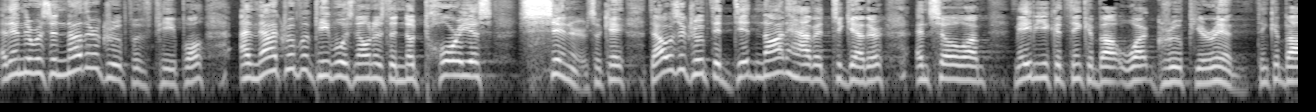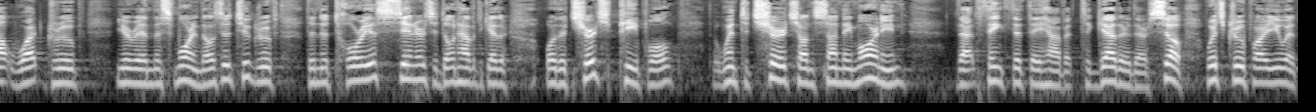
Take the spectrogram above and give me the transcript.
And then there was another group of people, and that group of people was known as the notorious sinners. Okay, that was a group that did not have it together, and so um, maybe you could think about what group you're in. Think about what group you're in this morning. Those are the two groups, the notorious sinners that don't have it together, or the church people that went to church on Sunday morning that think that they have it together there. So, which group are you in?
